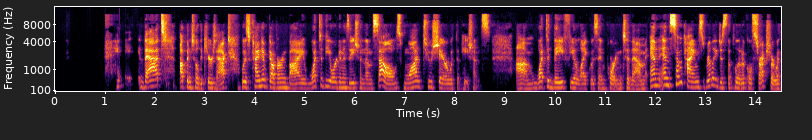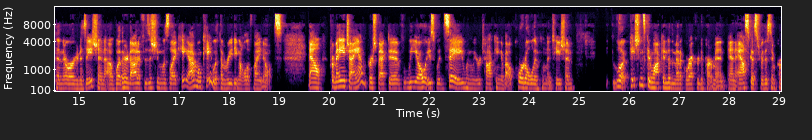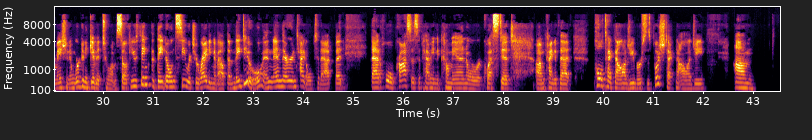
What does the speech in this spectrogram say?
That, up until the Cures Act, was kind of governed by what did the organization themselves want to share with the patients? Um, what did they feel like was important to them? And and sometimes really just the political structure within their organization of whether or not a physician was like hey i'm okay with them reading all of my notes. Now from an HIM perspective we always would say when we were talking about portal implementation look, patients can walk into the medical record department and ask us for this information, and we're going to give it to them. So if you think that they don't see what you're writing about them, they do, and, and they're entitled to that. But that whole process of having to come in or request it, um, kind of that pull technology versus push technology, um,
